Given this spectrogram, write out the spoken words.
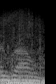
my realm.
